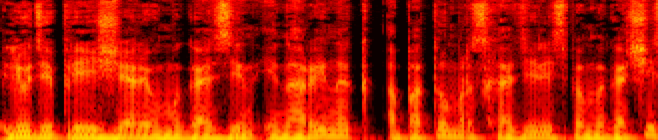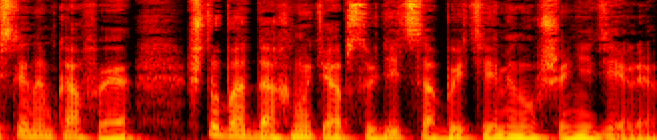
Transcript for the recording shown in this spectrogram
Люди приезжали в магазин и на рынок, а потом расходились по многочисленным кафе, чтобы отдохнуть и обсудить события минувшей недели.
